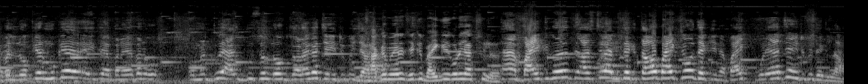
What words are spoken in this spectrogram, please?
এবার লোকের মুখে এই যে মানে এবার ও- দু এক দুশো লোক জলে গেছে এইটুকু জানা। মেরেছে কি? বাইকে করে যাচ্ছিল? হ্যাঁ বাইকে করে আসছে আমি দেখি তাও বাইকটাও দেখি না। বাইক পড়ে আছে এইটুকু দেখলাম।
